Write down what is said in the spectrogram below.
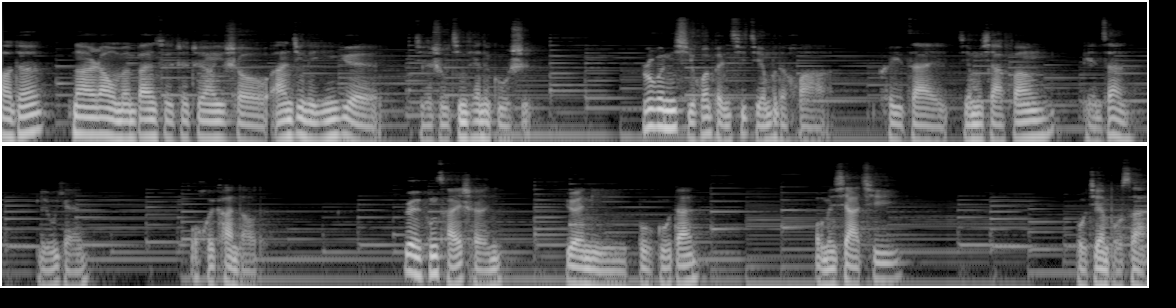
好的，那让我们伴随着这样一首安静的音乐结束今天的故事。如果你喜欢本期节目的话，可以在节目下方点赞、留言，我会看到的。愿风财神，愿你不孤单。我们下期不见不散。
